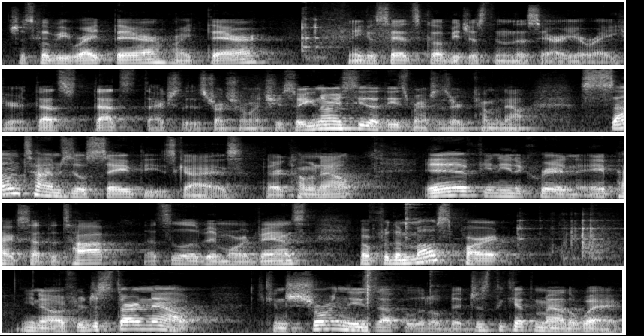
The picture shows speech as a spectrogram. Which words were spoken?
It's just gonna be right there, right there, and you can say it's going to be just in this area right here. That's that's actually the structure of my tree. So you can always see that these branches are coming out. Sometimes you'll save these guys that are coming out. If you need to create an apex at the top, that's a little bit more advanced. But for the most part, you know, if you're just starting out, you can shorten these up a little bit just to get them out of the way.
